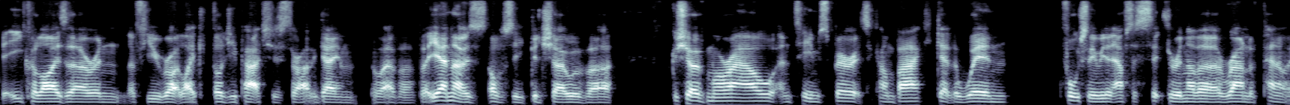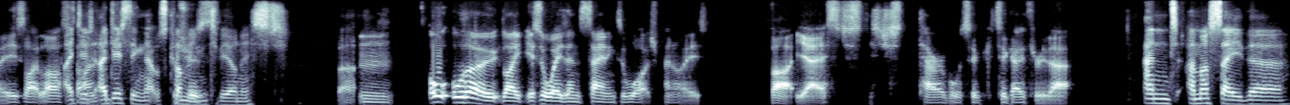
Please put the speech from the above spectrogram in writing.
the equalizer and a few right like dodgy patches throughout the game or whatever. But yeah, no, it's obviously a good show of uh good show of morale and team spirit to come back, get the win. Fortunately, we didn't have to sit through another round of penalties like last I time. did I did think that was coming, was- to be honest. But Mm. Al- Although, like, it's always entertaining to watch penalties, but yeah, it's just it's just terrible to to go through that. and I must say the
